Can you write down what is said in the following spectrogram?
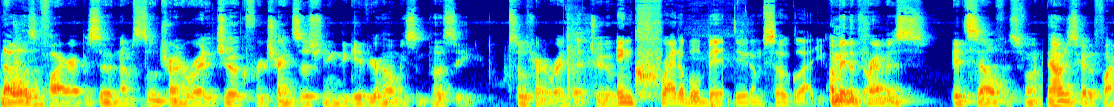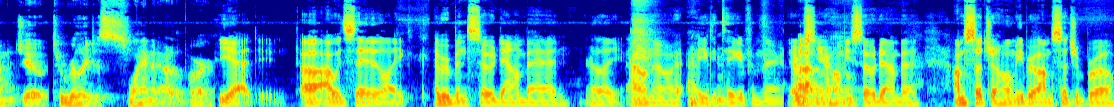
That was a fire episode, and I'm still trying to write a joke for transitioning to give your homie some pussy. Still trying to write that joke. incredible bit dude i'm so glad you I mean, the premise itself is fun. Now I just got to find a joke to really just slam it out of the park. yeah dude uh, i would say like ever been so down bad? Or like i don't know how you can take it from there. Ever seen your don't homie so down bad? I'm such a homie bro. I'm such a bro.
